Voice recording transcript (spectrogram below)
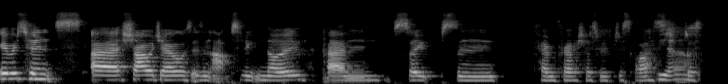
Irritants, uh, shower gels is an absolute no. Um, soaps and Femfresh, as we've discussed, Yeah. just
